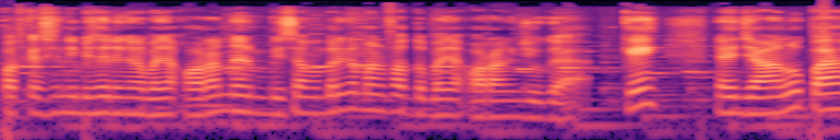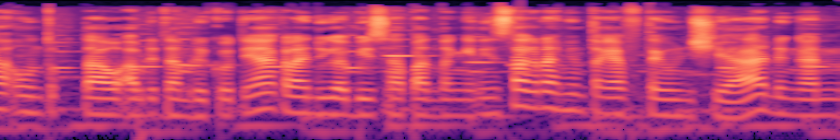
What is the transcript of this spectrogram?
podcast ini bisa dengan banyak orang dan bisa memberikan manfaat untuk banyak orang juga. Oke, dan jangan lupa untuk tahu update berikutnya kalian juga bisa pantengin Instagram Himtek FT Unsya dengan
